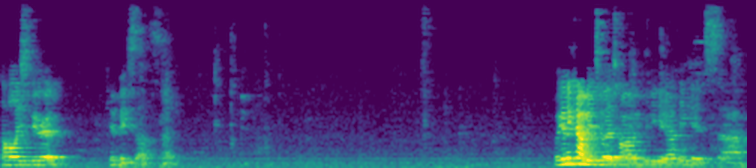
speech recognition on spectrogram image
The Holy Spirit convicts us. We're going to come into a time of communion. I think it's uh,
